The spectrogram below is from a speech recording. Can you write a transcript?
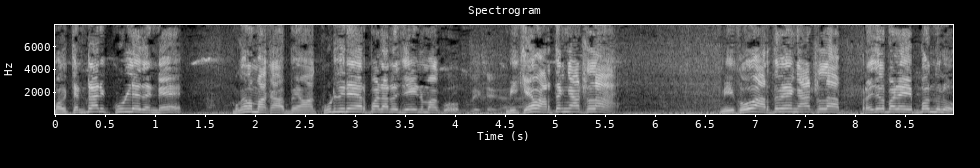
మాకు తినడానికి కూడలేదండి ముగల మాకు మేము ఆ కూడి తినే ఏర్పాటు చేయండి మాకు. మీకేం అర్థం కావట్లా? మీకు అర్థమేం కావట్లా? ప్రజలు పడే ఇబ్బందులు.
